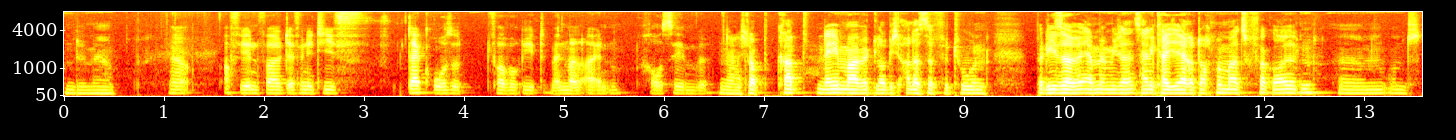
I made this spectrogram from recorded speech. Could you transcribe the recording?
und mehr. Ja, auf jeden Fall definitiv der große Favorit, wenn man einen rausheben will. Ja, ich glaube, gerade Neymar wird, glaube ich, alles dafür tun, bei dieser WM seine Karriere doch nochmal zu vergolden. Ähm, und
